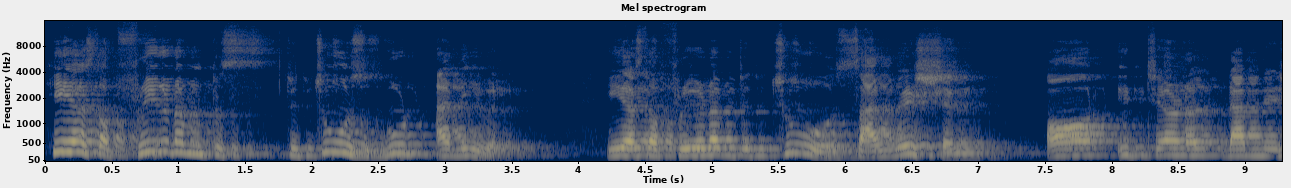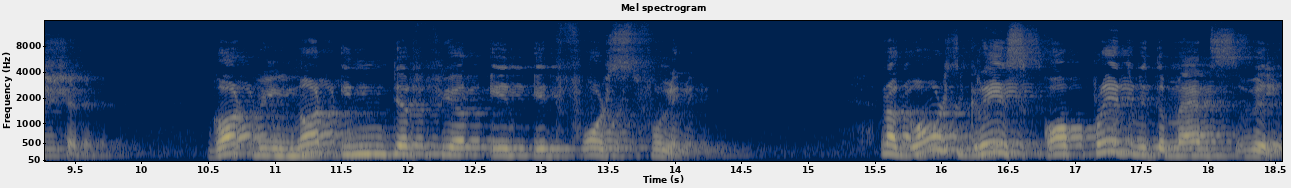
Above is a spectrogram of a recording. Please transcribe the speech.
he has the freedom to, to choose good and evil. He has the freedom to choose salvation or eternal damnation. God will not interfere in it forcefully. Now, God's grace cooperates with the man's will.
